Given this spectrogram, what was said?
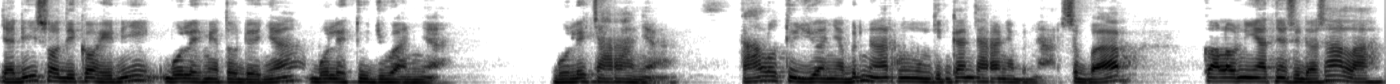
Jadi sodikoh ini boleh metodenya, boleh tujuannya, boleh caranya. Kalau tujuannya benar, memungkinkan caranya benar. Sebab kalau niatnya sudah salah,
